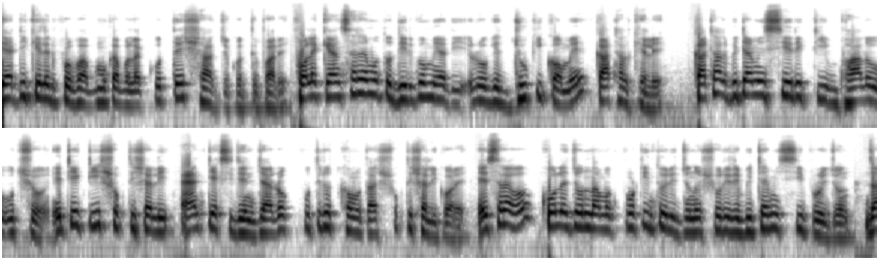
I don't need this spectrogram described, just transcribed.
র্যাডিক্যালের প্রভাব মোকাবেলা করতে সাহায্য করতে পারে। ফলে ক্যান্সারের মতো দীর্ঘমেয়াদী রোগের ঝুঁকি কমে, কাঁঠাল খেলে। কাঁঠাল ভিটামিন সি এর একটি ভালো উৎস। এটি একটি শক্তিশালী অ্যান্টিঅক্সিডেন্ট যা রোগ প্রতিরোধ ক্ষমতা শক্তিশালী করে। এছাড়াও কোলেজন নামক প্রোটিন তৈরির জন্য শরীরে ভিটামিন সি প্রয়োজন, যা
